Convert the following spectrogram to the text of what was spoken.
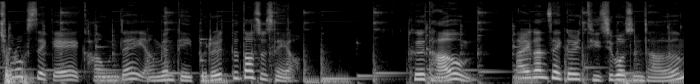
초록색의 가운데 양면 테이프를 뜯어주세요. 그 다음 빨간색을 뒤집어 준 다음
